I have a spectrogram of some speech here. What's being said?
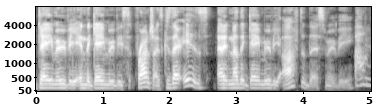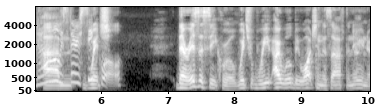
gay movie in the gay movie franchise because there is another gay movie after this movie. Oh no, is Um, there a which- sequel? There is a sequel, which we I will be watching this afternoon,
